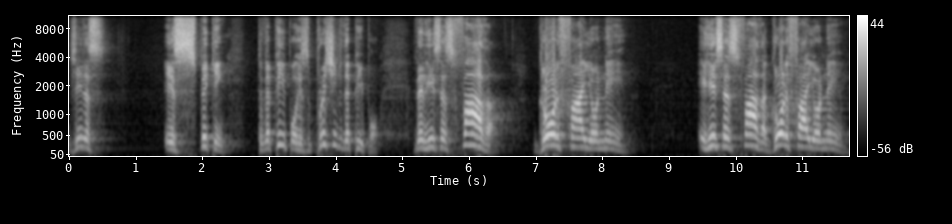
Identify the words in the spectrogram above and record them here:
Jesus is speaking to the people, he's preaching to the people. Then he says, Father, glorify your name. He says, Father, glorify your name.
